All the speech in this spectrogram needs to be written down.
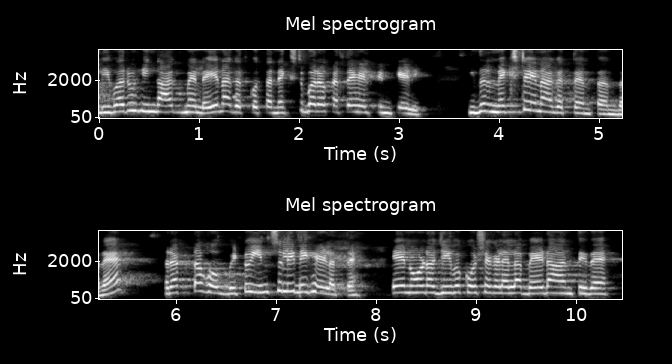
ಲಿವರು ಹಿಂಗಾದ್ಮೇಲೆ ಏನಾಗತ್ತೆ ಗೊತ್ತಾ? ನೆಕ್ಸ್ಟ್ ಬರೋ ಕತೆ ಹೇಳ್ತೀನಿ ಕೇಳಿ. ಇದ್ರ ನೆಕ್ಸ್ಟ್ ಏನಾಗತ್ತೆ ಅಂತಂದ್ರೆ, ರಕ್ತ ಹೋಗ್ಬಿಟ್ಟು ಇನ್ಸುಲಿನಿಗೆ ಹೇಳತ್ತೆ. ಏ ನೋಡೋ ಜೀವಕೋಶಗಳೆಲ್ಲ ಬೇಡ ಅಂತಿದೆ.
